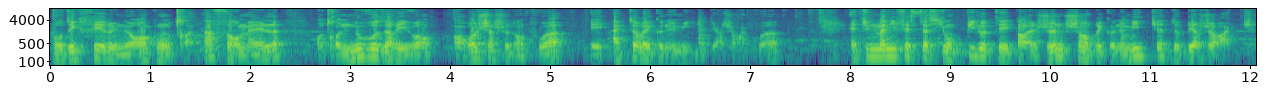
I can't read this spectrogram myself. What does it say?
pour décrire une rencontre informelle entre nouveaux arrivants en recherche d'emploi et acteurs économiques du Bergeracois, est une manifestation pilotée par la jeune chambre économique de Bergerac,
